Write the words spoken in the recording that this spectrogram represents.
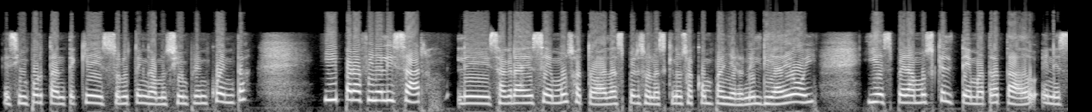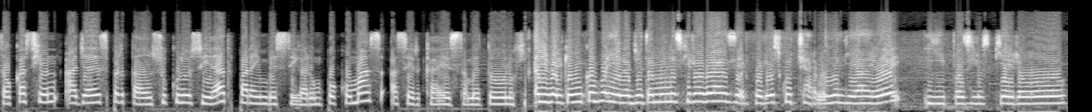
Es importante que esto lo tengamos siempre en cuenta y para finalizar, les agradecemos a todas las personas que nos acompañaron el día de hoy y esperamos que el tema tratado en esta ocasión haya despertado su curiosidad para investigar un poco más acerca de esta metodología. Al igual que mi compañera, yo también les quiero agradecer por escucharnos el día de hoy y pues los quiero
